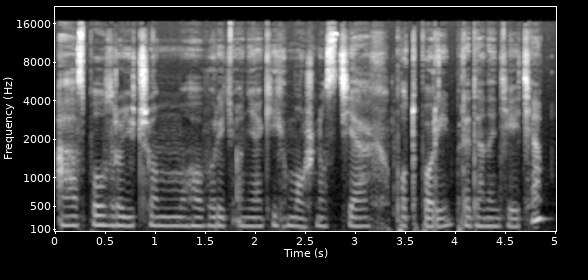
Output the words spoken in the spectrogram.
a spolu s rodičom hovoriť o nejakých možnostiach podpory pre dané dieťa.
